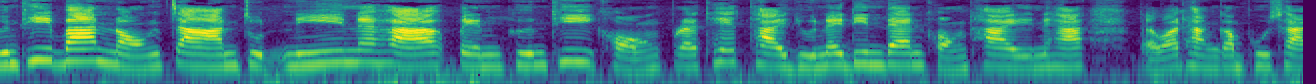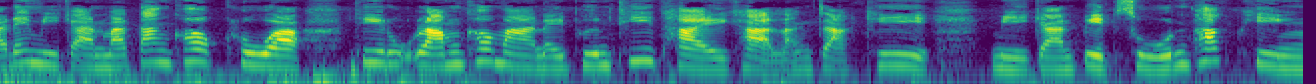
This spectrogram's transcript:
พื้นที่บ้านหนองจานจุดนี้นะคะ เป็นพื้นที่ของประเทศไทยอยู่ในดินแดนของไทยนะคะ แต่ว่าทางกัมพูชาได้มีการมาตั้งครอบครัวที่รุกล้ำเข้ามาในพื้นที่ไทยค่ะ หลังจากที่มีการปิดศูนย์พักพิง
